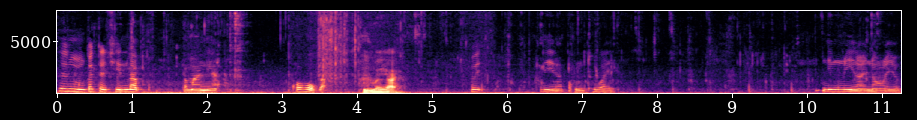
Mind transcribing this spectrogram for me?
ซึ่งมันก็จะชิ้นแบบประมาณเนี้ยข้อหกอะคือไม่ใหญ่ วยดีนะปุ่มถ้วย ยิ่งมีน้อยๆอยู่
